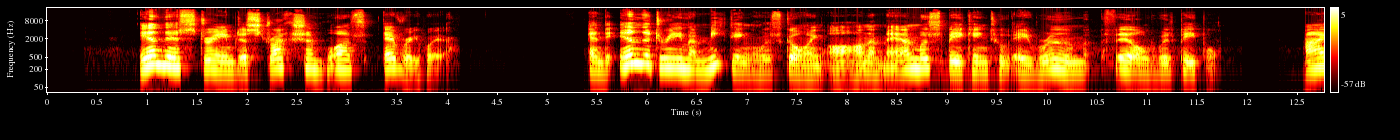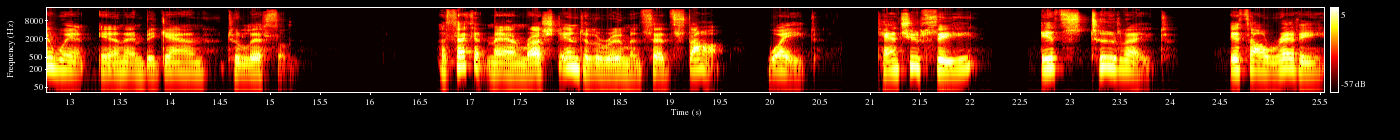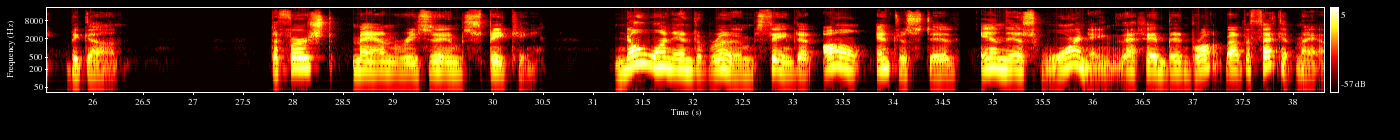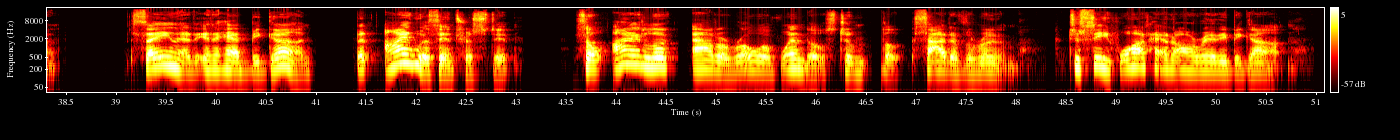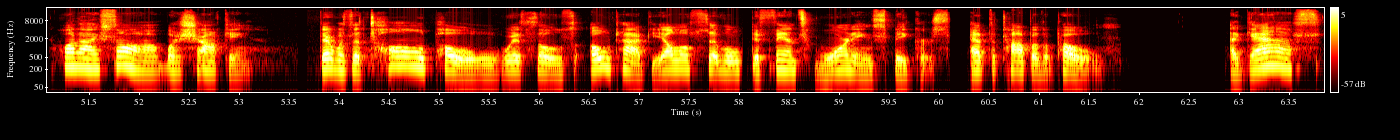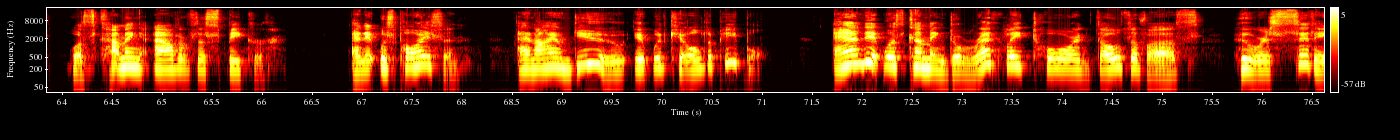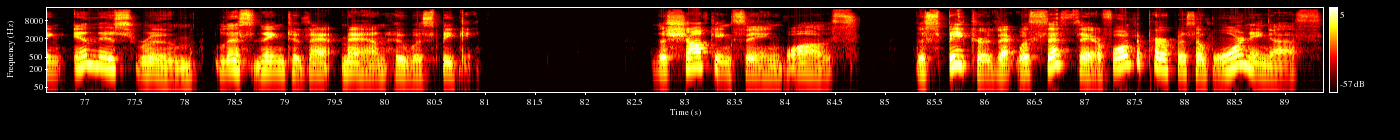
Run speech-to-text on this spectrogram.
In this dream, destruction was everywhere. And in the dream, a meeting was going on. A man was speaking to a room filled with people. I went in and began to listen. A second man rushed into the room and said, Stop, wait. Can't you see? It's too late. It's already begun. The first man resumed speaking. No one in the room seemed at all interested in this warning that had been brought by the second man, saying that it had begun, but I was interested. So I looked out a row of windows to the side of the room to see what had already begun. What I saw was shocking. There was a tall pole with those old type yellow civil defense warning speakers at the top of the pole. A gas was coming out of the speaker, and it was poison, and I knew it would kill the people. And it was coming directly toward those of us who were sitting in this room listening to that man who was speaking. The shocking thing was the speaker that was set there for the purpose of warning us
